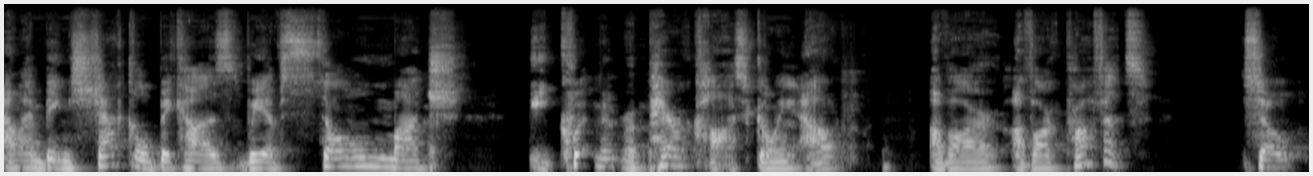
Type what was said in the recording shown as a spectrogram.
and I'm being shackled because we have so much equipment repair costs going out of our of our profits. So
